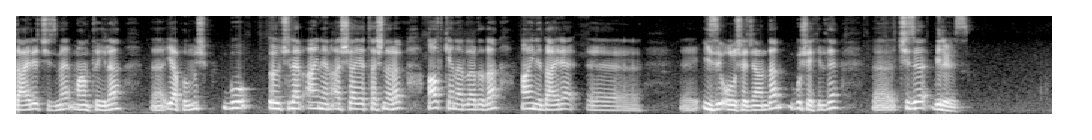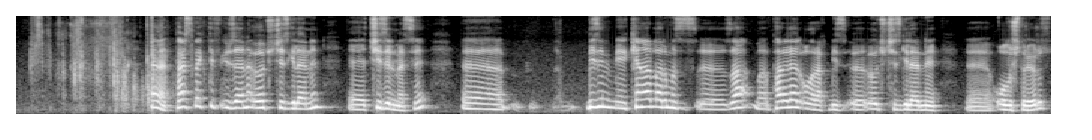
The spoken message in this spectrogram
daire çizme mantığıyla yapılmış. Bu ölçüler aynen aşağıya taşınarak alt kenarlarda da aynı daire izi oluşacağından bu şekilde çizebiliriz. Evet, perspektif üzerine ölçü çizgilerinin e, çizilmesi. E, bizim e, kenarlarımıza e, paralel olarak biz ölçü çizgilerini oluşturuyoruz.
